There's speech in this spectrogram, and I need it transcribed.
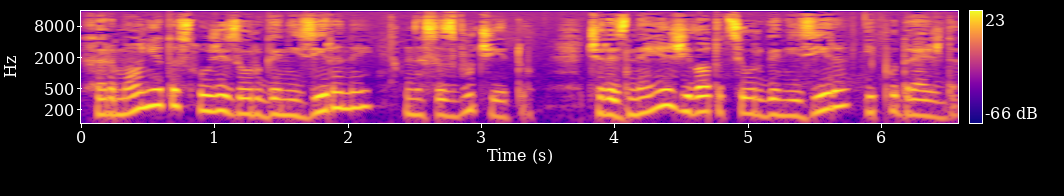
Хармонията служи за организиране на съзвучието. Чрез нея животът се организира и подрежда.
